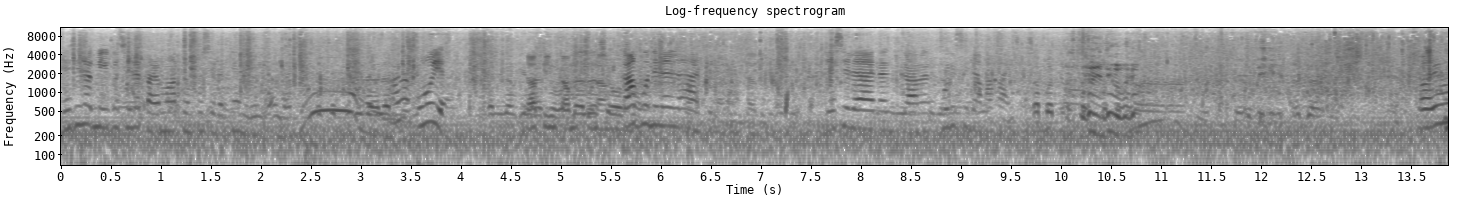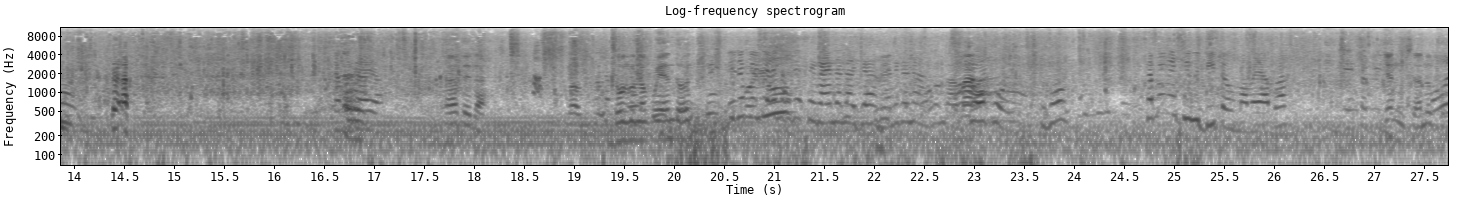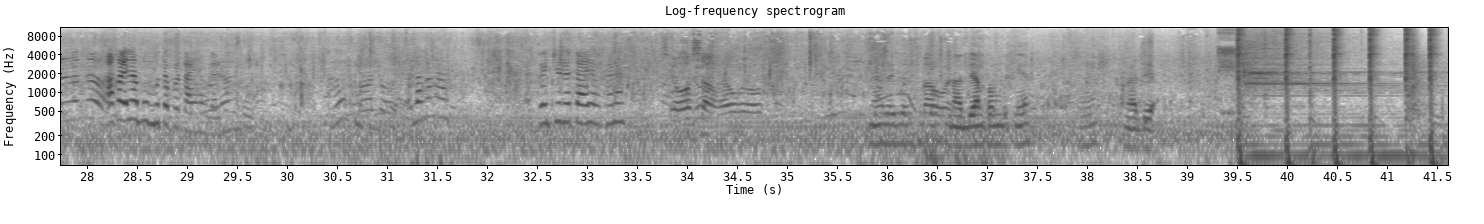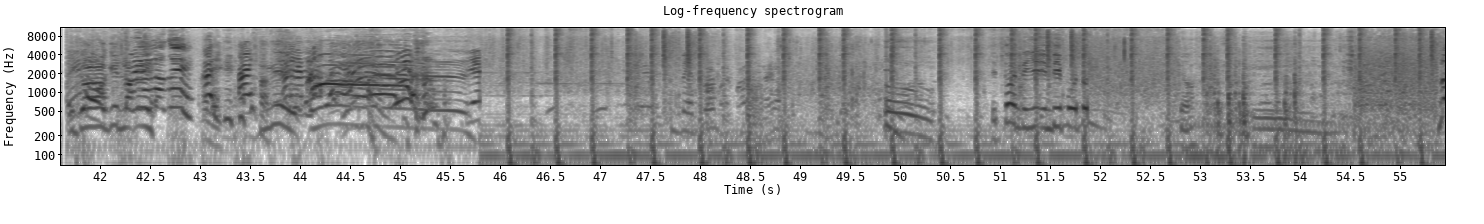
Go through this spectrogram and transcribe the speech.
Yan sila, amigo sila para mga tumpo sila dyan. Uy, agad. Po yan? Dating kampo na. Kampo nila lahat. Yan sila nag-kampo. Puro sila kakain. Sabat. Ayun. Sabat tayo. Ate da. Dulo na po yan doon. Hindi na pwede ano kasi ngayon na lang dyan. Halika na. Tama. Sabi nga sino dito, mamaya pa. Diyan, sa ano po? Ah, kailan pumunta pa tayo ng gano'n? Wala ka na. Adventure na tayo. Kana. Si Osang. Nadia ba? Nadia ang pambut niya? Nadia. Ay, gagawin laki! Ay! Ay! Sige! Oh. Ito, hindi, hindi po ito. Okay.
